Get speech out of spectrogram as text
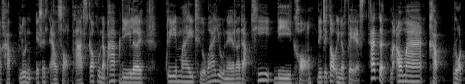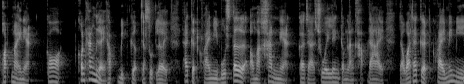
นะครับรุ่น SSL 2 Plus ก็คุณภาพดีเลย รีไมถือว่าอยู่ในระดับที่ดีของดิจิตอลอินเทอร์เฟซถ้าเกิดเอามาขับโหลดพอดไมเนี่ยก็ค่อนข้างเหนื่อยครับ บิดเกือบจะสุดเลย ถ้าเกิดใครมีบูสเตอร์เอามาขั้นเนี่ยก็จะช่วยเร่งกำลังขับได้ แต่ว่าถ้าเกิดใครไม่มี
